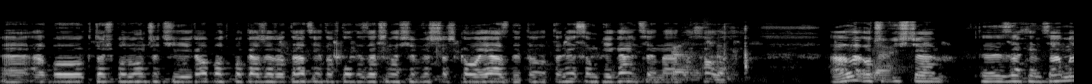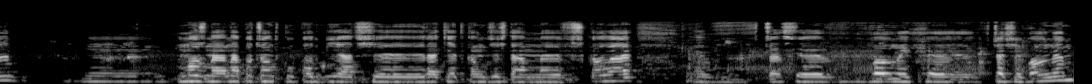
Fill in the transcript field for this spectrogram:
e, albo ktoś podłączy ci robot, pokaże rotację, to wtedy zaczyna się wyższa szkoła jazdy. To, to nie są biegańce na, na. Ale oczywiście e, zachęcamy. Mm, można na początku podbijać e, rakietką gdzieś tam e, w szkole, w czasie wolnych, w czasie wolnym,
